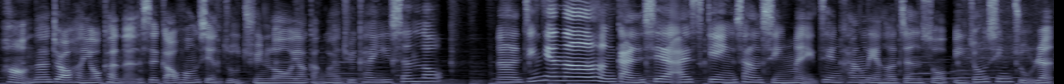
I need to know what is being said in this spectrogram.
好，那就很有可能是高风险族群喽，要赶快去看医生喽。那今天呢，很感谢 iSkin 上行美健康联合诊所鼻中心主任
